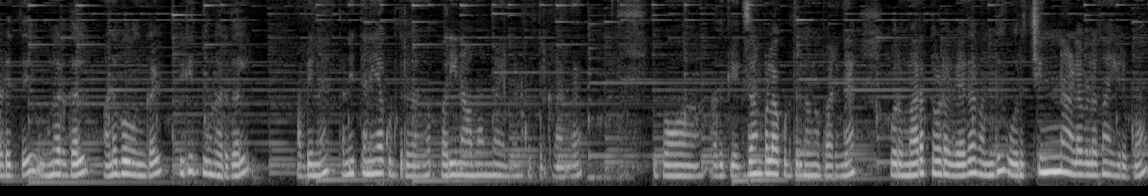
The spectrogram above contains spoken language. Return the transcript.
அடுத்து உணர்தல் அனுபவங்கள் பிரித்து உணர்தல் அப்படின்னு தனித்தனியாக கொடுத்துருக்காங்க. பரிணாமம்னா என்னன்னு கொடுத்துருக்காங்க. இப்போ அதுக்கு எக்ஸாம்பிளாக கொடுத்துருக்காங்க பாருங்கள் ஒரு மரத்தோட விதை வந்து ஒரு சின்ன அளவில் தான் இருக்கும்.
